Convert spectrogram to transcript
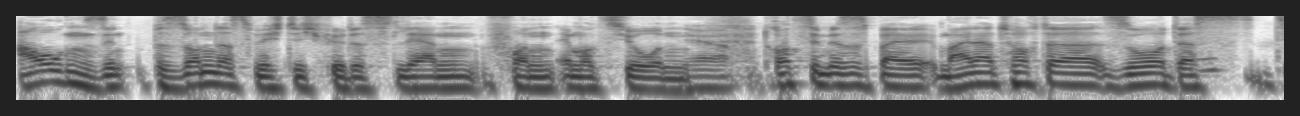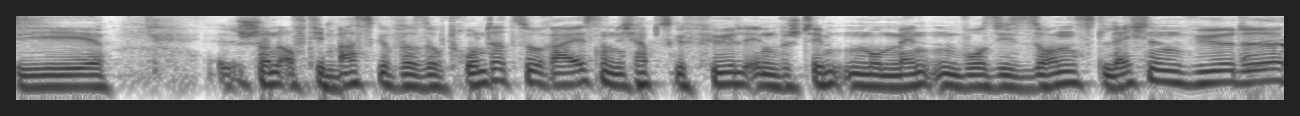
Augen sind besonders wichtig für das Lernen von Emotionen. Ja. Trotzdem ist es bei meiner Tochter so, dass die schon auf die Maske versucht runterzureißen und ich habe das Gefühl, in bestimmten Momenten, wo sie sonst lächeln würde,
